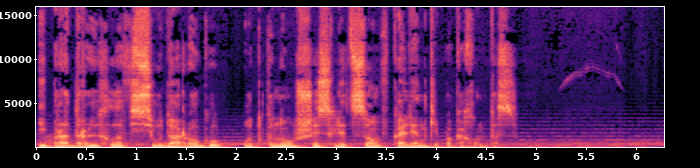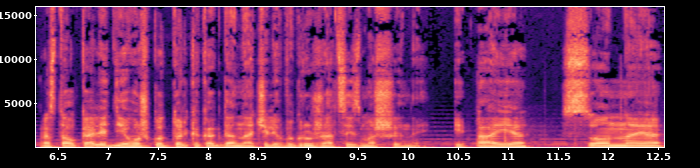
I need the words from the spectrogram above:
и продрыхла всю дорогу, уткнувшись лицом в коленки Покахонтас. Растолкали девушку только когда начали выгружаться из машины, и Ая, сонная,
